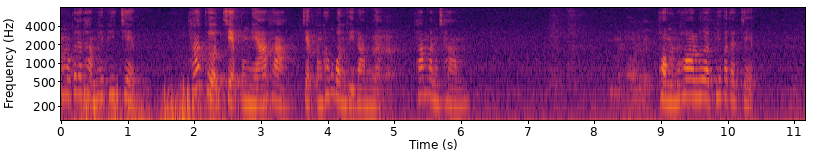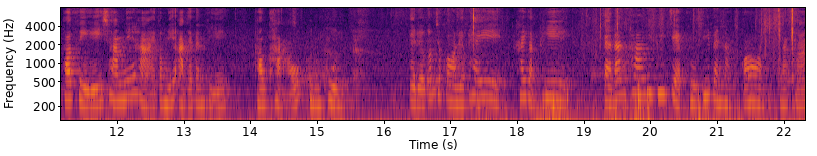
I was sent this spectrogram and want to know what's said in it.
ำมันก็จะทำให้พี่เจ็บ ถ้าเกิดเจ็บตรงเนี้ยค่ะ เจ็บตรงข้างบนสีดำเนี่ย อ่าถ้ามันช้คือมันห่อเลือดำพอมันห่อเลือดพี่ก็จะเจ็บ พอสีช้ำนี่หายตรงนี้อาจจะเป็นสีขาวๆขุ่นๆครับแต่เดี๋ยวก็จะกอเล็บให้ให้กับพี่ แต่ด้านข้างที่พี่เจ็บคือพี่เป็นหนังก้อนนะคะ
